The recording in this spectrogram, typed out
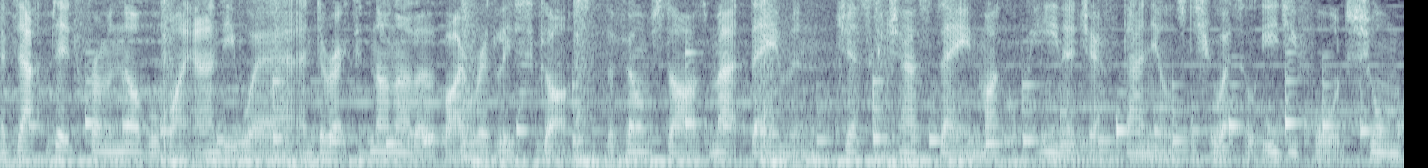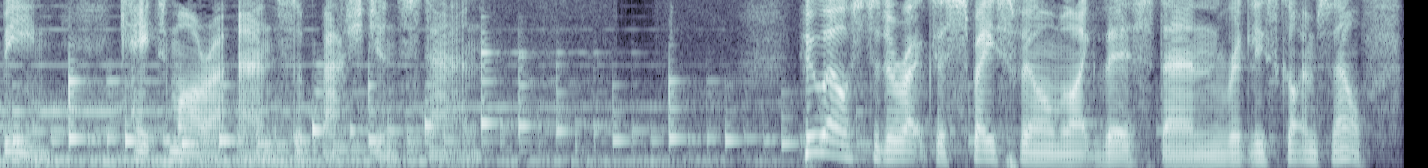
Adapted from a novel by Andy Weir and directed none other by Ridley Scott, the film stars Matt Damon, Jessica Chastain, Michael Pena, Jeff Daniels, Chiwetel Ejiofor, Sean Bean, Kate Mara, and Sebastian Stan. Who else to direct a space film like this than Ridley Scott himself?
